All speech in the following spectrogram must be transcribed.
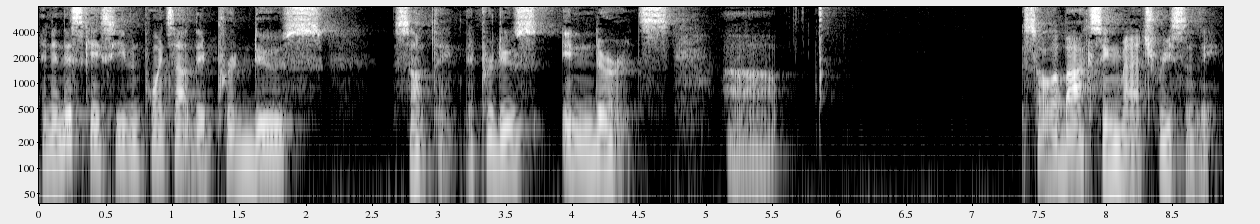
And in this case, He even points out they produce something. They produce endurance. saw a boxing match recently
